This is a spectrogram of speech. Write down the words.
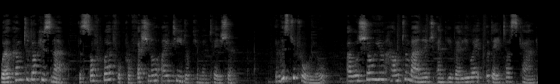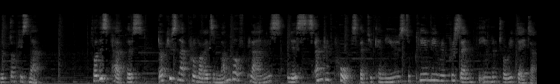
Welcome to DocuSnap, the software for professional IT documentation. In this tutorial, I will show you how to manage and evaluate the data scanned with DocuSnap. For this purpose, DocuSnap provides a number of plans, lists and reports that you can use to clearly represent the inventory data.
